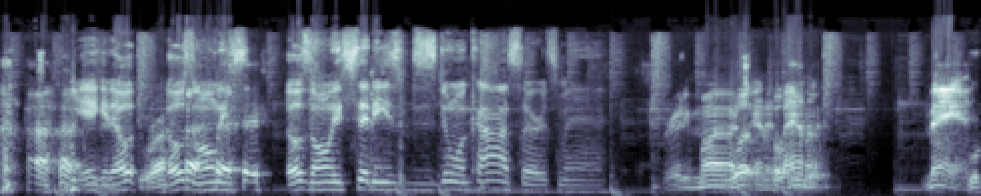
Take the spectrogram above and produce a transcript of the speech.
yeah, those, right. those only those only cities just doing concerts, man. Pretty much, what, and Atlanta, man.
